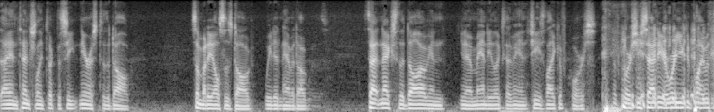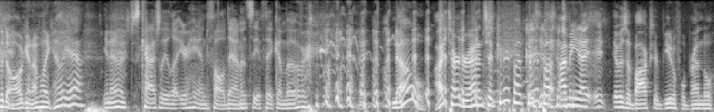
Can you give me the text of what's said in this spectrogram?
intentionally took the seat nearest to the dog. Somebody else's dog. We didn't have a dog with us. Sat next to the dog, and you know, Mandy looks at me and she's like, "Of course, of course, you sat here where you could play with the dog." And I'm like, "Hell yeah!" You know, it's just casually let your hand fall down and see if they come over. no. I turned around and said, "Come here, pup. Come here, pup." I mean, I, it it was a boxer, beautiful Brendel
